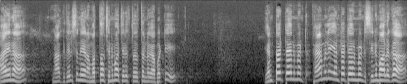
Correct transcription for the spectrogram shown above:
ఆయన నాకు తెలిసి నేను మొత్తం సినిమా చరిత్ర చదువుతున్నాను కాబట్టి ఎంటర్టైన్మెంట్ ఫ్యామిలీ ఎంటర్టైన్మెంట్ సినిమాలుగా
